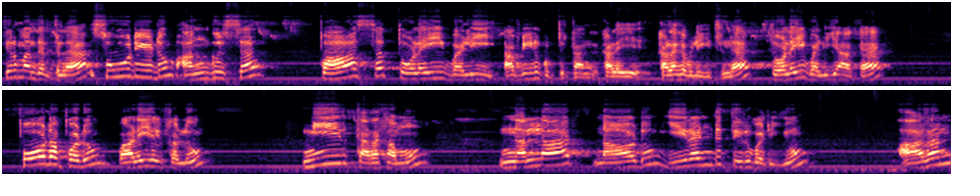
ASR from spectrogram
திருமந்திரத்துல சூடிடும் அங்குச பாச தொலை வழி அப்படின்னு கொடுத்துருக்காங்க கலைய கழக வெளியீட்டுல. தொலை வழியாக போடப்படும் வளையல்களும் நீர் கரகமும் நல்லார் நாடும் இரண்டு திருவடியும் அரண்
